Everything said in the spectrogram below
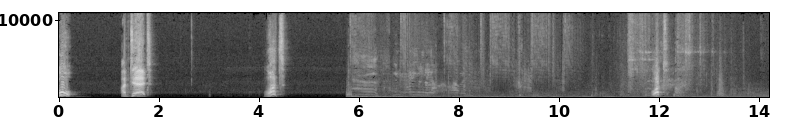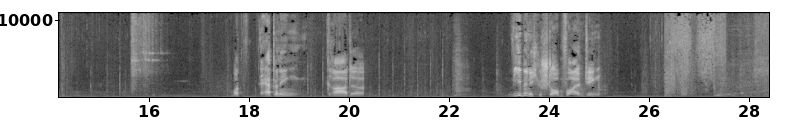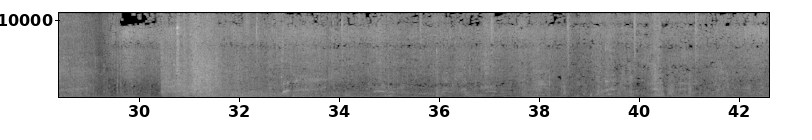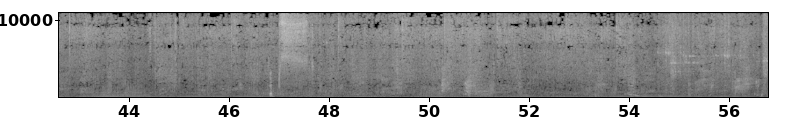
Oh! I'm dead! What? What? What happening gerade? Wie bin ich gestorben vor allem Ding? Psst.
